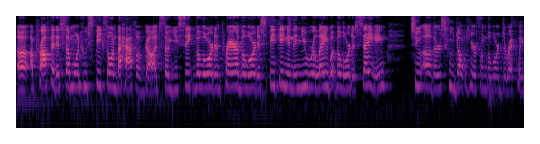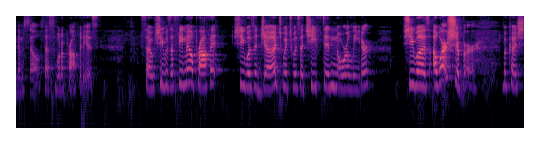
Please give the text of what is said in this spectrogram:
Uh, a prophet is someone who speaks on behalf of God. So you seek the Lord in prayer, the Lord is speaking, and then you relay what the Lord is saying to others who don't hear from the Lord directly themselves. That's what a prophet is. So she was a female prophet. She was a judge, which was a chieftain or a leader. She was a worshiper because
